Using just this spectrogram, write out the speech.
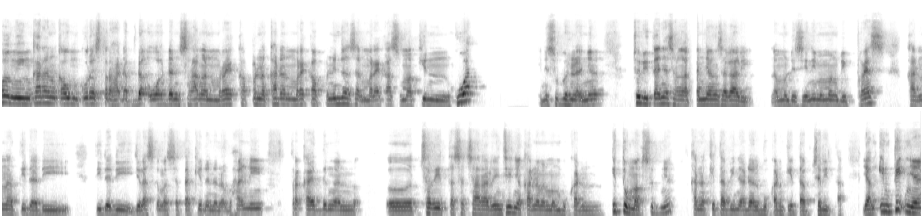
pengingkaran kaum Quraisy terhadap dakwah dan serangan mereka, penekanan mereka, penindasan mereka semakin kuat. Ini sebenarnya ceritanya sangat panjang sekali. Namun di sini memang dipres karena tidak di tidak dijelaskan oleh Setakin dan Abhani terkait dengan uh, cerita secara rincinya karena memang bukan itu maksudnya karena kitab ini adalah bukan kitab cerita. Yang intinya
